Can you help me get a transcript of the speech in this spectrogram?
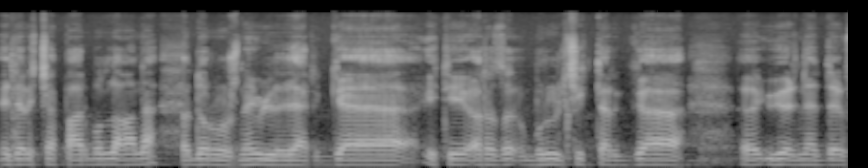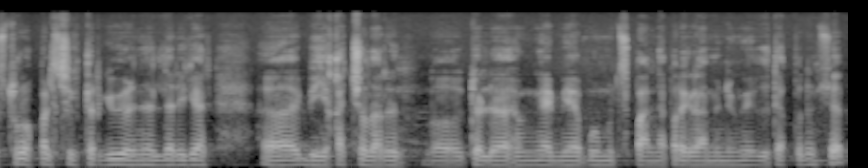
элер чапар буллагана дорожный үлелерге, ити бүрүлчиктерге, үйернелде стропальчиктерге үйернелдеригер бей қатчыларын төлөһүн эме бу муниципальный программаның үтек будым сөп.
